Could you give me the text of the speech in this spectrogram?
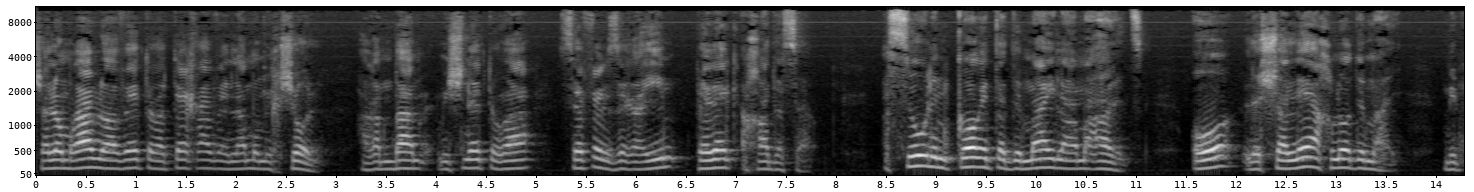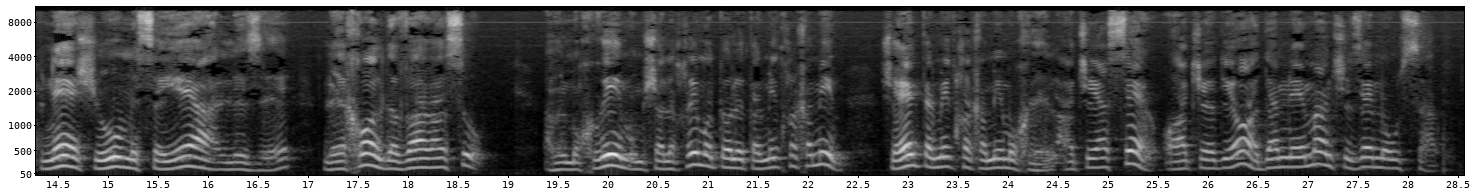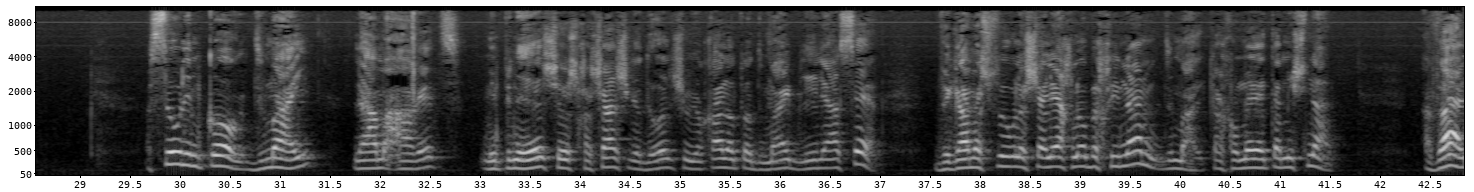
שלום רב לא אוהב את תורתך ואין למו מכשול. הרמב"ם, משנה תורה, ספר זרעים, פרק 11. אסור למכור את הדמאי לעם הארץ, או לשלח לו דמאי, מפני שהוא מסייע לזה לאכול דבר האסור. אבל מוכרים ומשלחים אותו לתלמיד חכמים, שאין תלמיד חכמים אוכל עד שיאסר, או עד שיודיעו אדם נאמן שזה מאוסר. אסור למכור דמאי לעם הארץ, מפני שיש חשש גדול שהוא יאכל אותו דמאי בלי להיאסר. וגם אסור לשלח לו בחינם דמאי, כך אומרת המשנה. אבל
